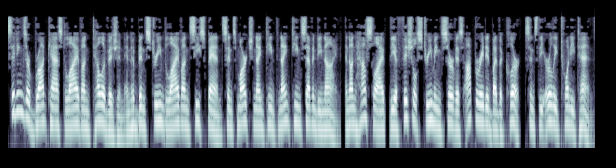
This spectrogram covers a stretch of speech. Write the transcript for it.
Sittings are broadcast live on television and have been streamed live on C-SPAN since March 19, 1979, and on House Live, the official streaming service operated by the clerk, since the early 2010s.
